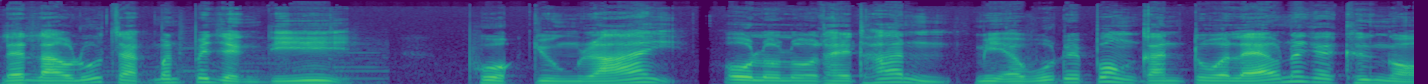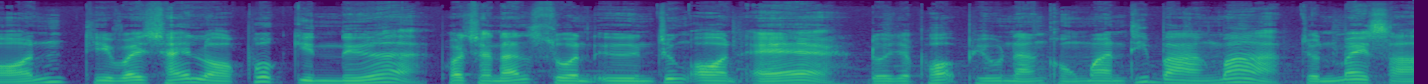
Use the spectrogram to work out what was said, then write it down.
และเรารู้จักมันเป็นอย่างดี พวกยุงร้าย โอโลโลไททันมีอาวุธไว้ป้องกันตัวแล้วนั่นก็คือหงอนที่ไว้ใช้หลอกพวกกินเนื้อ เพราะฉะนั้นส่วนอื่นจึงอ่อนแอ โดยเฉพาะผิวหนังของมันที่บางมาก จนไม่สา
